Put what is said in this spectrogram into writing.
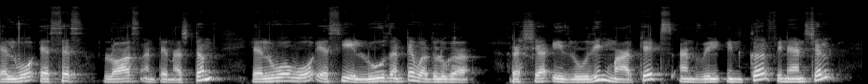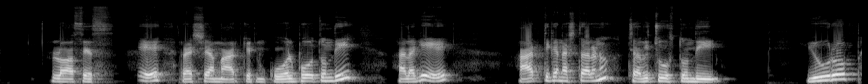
ఎల్ఓఎస్ఎస్ లాస్ అంటే నష్టం. L O O S E loose అంటే వదులుగా. Russia is losing markets and will incur financial losses. ఏ రష్యా మార్కెట్ను కోల్పోతుంది. అలాగే ఆర్థిక నష్టాలను చవి చూస్తుంది. Europe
